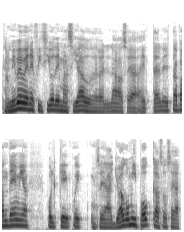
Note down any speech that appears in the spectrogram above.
a mí me benefició demasiado, de verdad, o sea, esta, esta pandemia porque pues, o sea, yo hago mi podcast, o sea,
